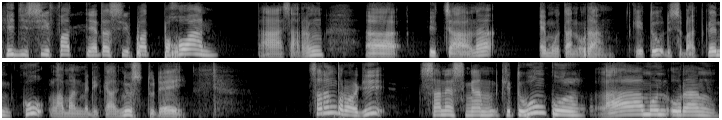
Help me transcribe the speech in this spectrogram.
hiji sifat nyata sifat pohon nah sarang uh, icalna emutan orang itu disebutkan ku laman medical news today. Sarang perorgi sanes ngan kitu wungkul lamun orang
